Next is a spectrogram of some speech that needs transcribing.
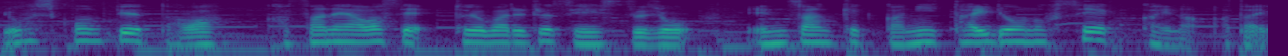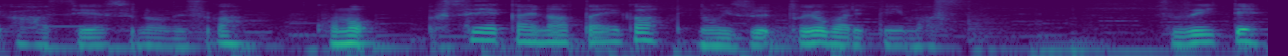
量子コンピューターは重ね合わせと呼ばれる性質上、演算結果に大量の不正解な値が発生するのですが、この不正解な値がノイズと呼ばれています。続いて、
